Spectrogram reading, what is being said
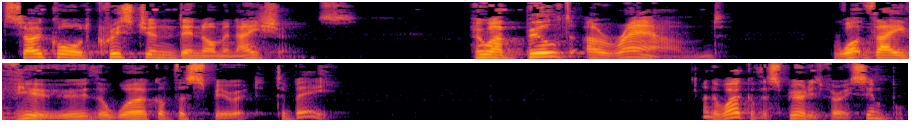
so-called Christian denominations who are built around what they view the work of the Spirit to be. And the work of the Spirit is very simple.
